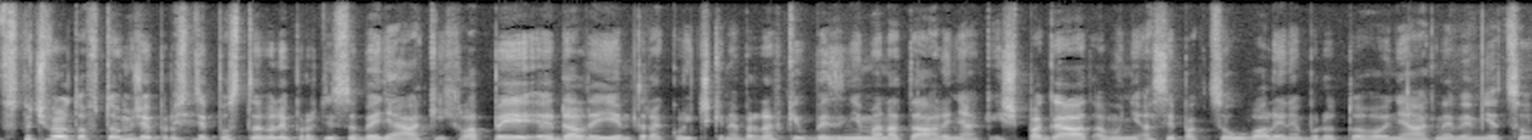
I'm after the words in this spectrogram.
Spočívalo to v tom, že prostě postavili proti sobě nějaký chlapy, dali jim teda kolíčky na bradavky, mezi nimi natáhli nějaký špagát a oni asi pak couvali nebo do toho nějak, nevím, něco,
